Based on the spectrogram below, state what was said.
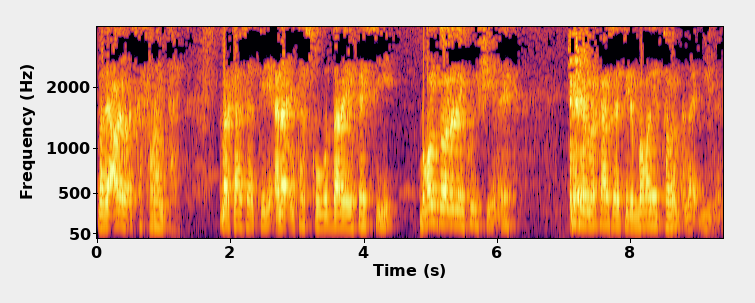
badeecadana waa iska furan tahay. Markaasaa tiri anaa intaas kugu darayo kaa siiye boqol ku heshiiyeen markaasaa tiri boqol iyo toban anaa dhiiban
